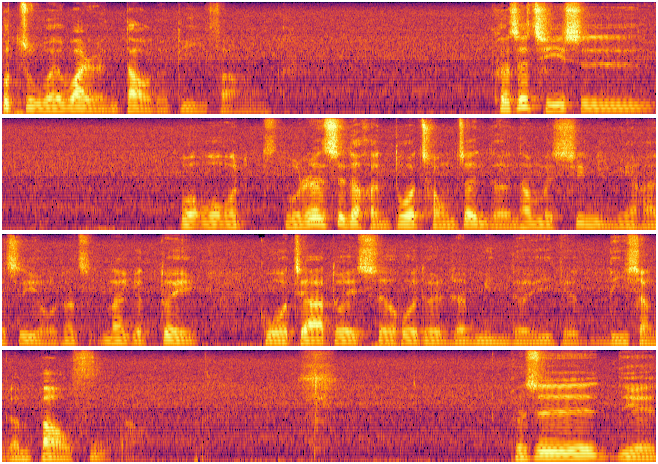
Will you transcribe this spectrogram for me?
不足为外人道的地方，可是其实，我我我我认识的很多从政的人，他们心里面还是有那那个对国家、对社会、对人民的一个理想跟抱负啊。可是也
